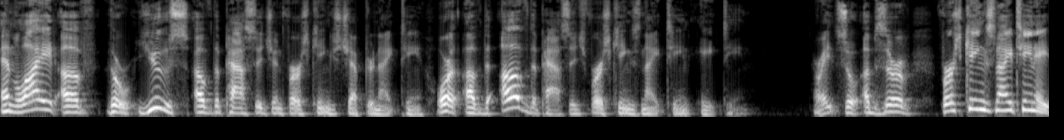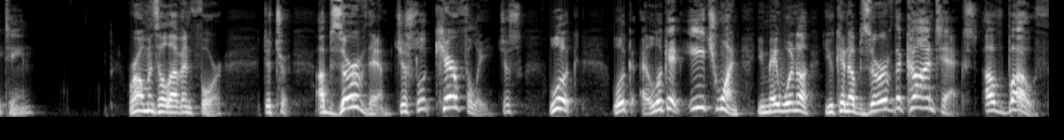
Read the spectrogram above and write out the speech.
in light of the use of the passage in 1 kings chapter 19 or of the of the passage 1 kings 19 18 all right so observe 1 kings 19 18 romans 11 4 Deter- observe them. Just look carefully. Just look Look, look at each one. You may want to, you can observe the context of both.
